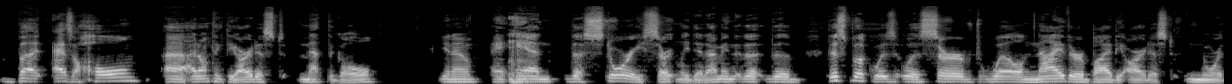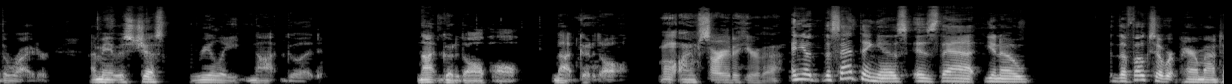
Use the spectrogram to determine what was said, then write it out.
but as a whole, uh, I don't think the artist met the goal, you know, a- Mhm. and the story certainly did. I mean, the, the, this book was, was served well neither by the artist nor the writer. I mean, it was just really not good. Not good at all, Paul. Not good at all. Well, I'm sorry to hear that. And you know, the sad thing is, is that you know, the folks over at Paramount,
